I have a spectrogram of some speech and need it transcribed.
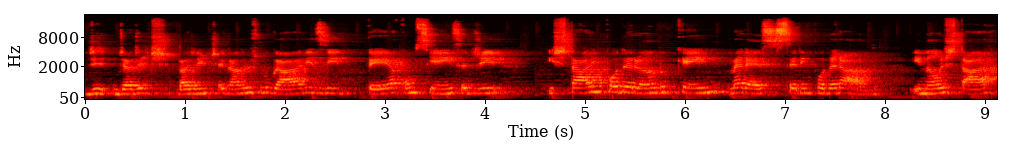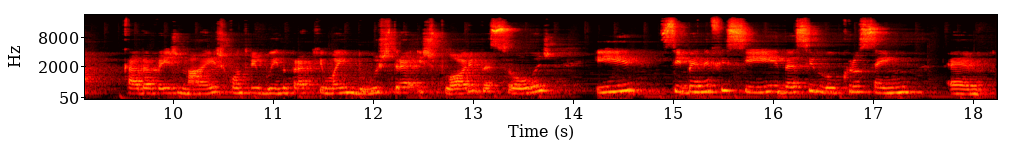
de, de a gente, da gente chegar nos lugares e ter a consciência de estar empoderando quem merece ser empoderado e não estar cada vez mais contribuindo para que uma indústria explore pessoas e se beneficie desse lucro sem, é,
